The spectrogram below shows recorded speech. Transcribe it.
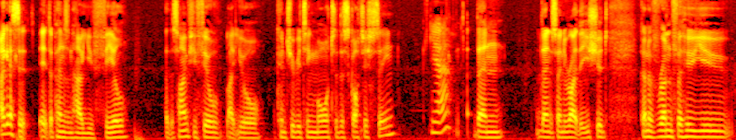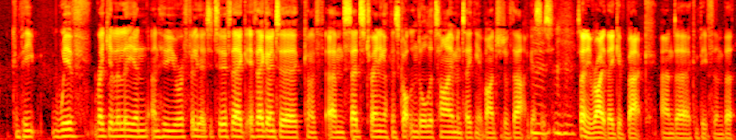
I guess it, it depends on how you feel at the time, if you feel like you're contributing more to the Scottish scene, yeah, then then it's only right that you should kind of run for who you compete with regularly and, and who you're affiliated to. If they're if they're going to kind of um, SEDS training up in Scotland all the time and taking advantage of that, I guess mm, it's mm-hmm. it's only right they give back and uh, compete for them. But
